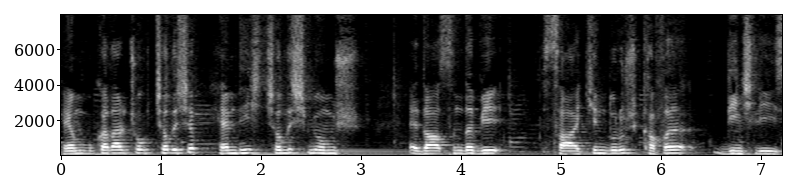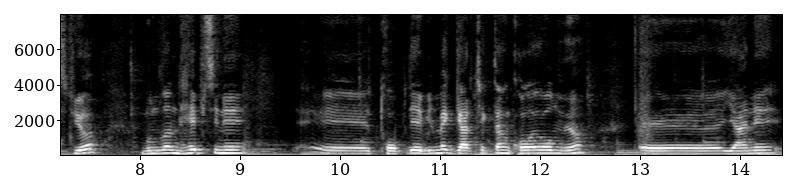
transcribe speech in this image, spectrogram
hem bu kadar çok çalışıp hem de hiç çalışmıyormuş edasında bir sakin duruş, kafa dinçliği istiyor. Bunların hepsini e, toplayabilmek gerçekten kolay olmuyor. E, yani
